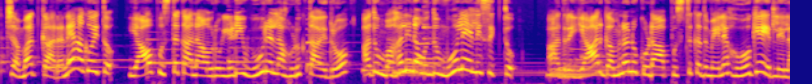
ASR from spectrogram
ಚಮತ್ಕಾರನೇ ಆಗೋಯ್ತು. ಯಾವ ಪುಸ್ತಕನ ಅವರು ಇಡೀ ಊರೆಲ್ಲ ಹುಡುಕ್ತಾ ಇದ್ರೋ ಅದು ಮಹಲಿನ ಒಂದು ಮೂಲೆಯಲ್ಲಿ ಸಿಕ್ತು. ಆದ್ರೆ ಯಾರ್ ಗಮನನೂ ಕೂಡ ಆ ಪುಸ್ತಕದ ಮೇಲೆ ಹೋಗೇ ಇರ್ಲಿಲ್ಲ.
